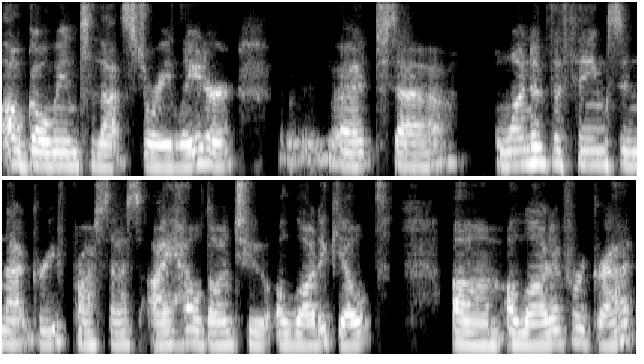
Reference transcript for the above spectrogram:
I'll go into that story later, but uh, one of the things in that grief process, I held on to a lot of guilt, um, a lot of regret,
